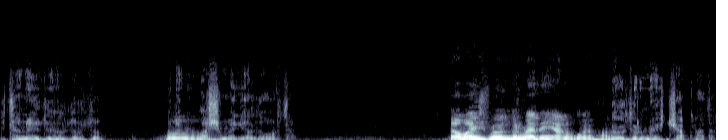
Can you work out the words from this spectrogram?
Bir taneyi de öldürdü. Böyle bir başıma geldi orada. Ama hiç öldürmedin yani koyun falan. Öldürme hiç yapmadım.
